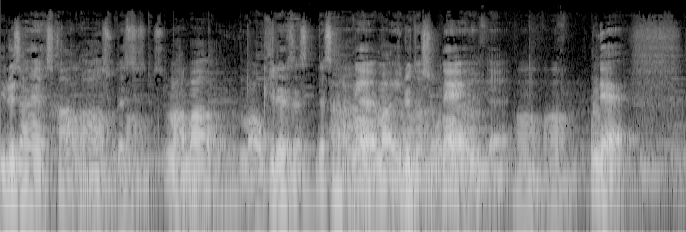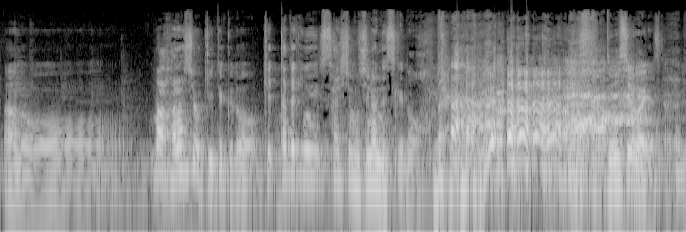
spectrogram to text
いるじゃないですか、ああそうです。まあまあまあお綺麗ですですからね、まあいるでしょうね言って。うん。うん。であのーまあ話を聞いていくと結果的に妻子持ちなんですけど。どうすればいいですかね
